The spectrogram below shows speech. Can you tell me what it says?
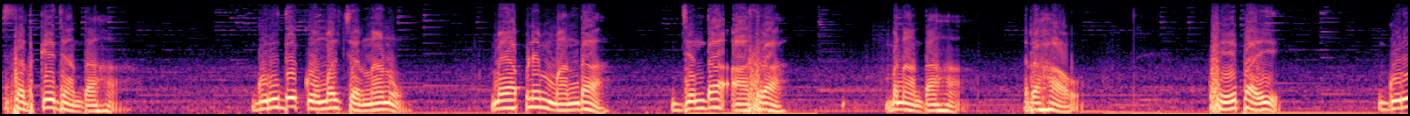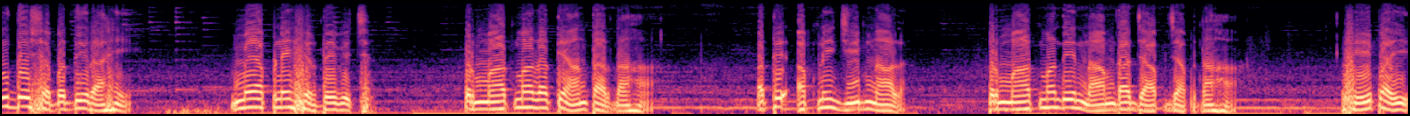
ਸਦਕੇ ਜਾਂਦਾ ਹਾਂ। ਗੁਰੂ ਦੇ ਕੋਮਲ ਚਰਨਾਂ ਨੂੰ ਮੈਂ ਆਪਣੇ ਮਨ ਦਾ ਜਿੰਦਾ ਆਸਰਾ ਬਣਾਉਂਦਾ ਹਾਂ। ਰਹਾਓ। ਹੇ ਭਾਈ, ਗੁਰੂ ਦੇ ਸ਼ਬਦ ਦੇ ਰਾਹੀਂ ਮੈਂ ਆਪਣੇ ਹਿਰਦੇ ਵਿੱਚ ਪਰਮਾਤਮਾ ਦਾ ਧਿਆਨ ਧਰਦਾ ਹਾਂ ਅਤੇ ਆਪਣੀ ਜੀਭ ਨਾਲ ਪਰਮਾਤਮਾ ਦੇ ਨਾਮ ਦਾ ਜਾਪ ਜਪਦਾ ਹਾਂ। ਹੇ ਭਾਈ,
